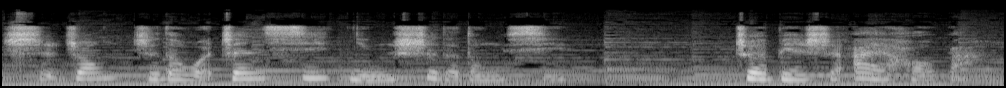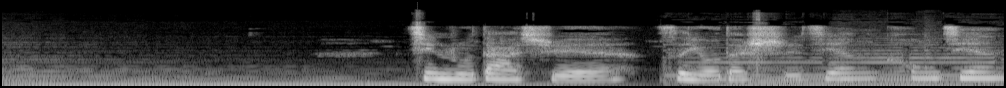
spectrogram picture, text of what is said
始终值得我珍惜凝视的东西。这便是爱好吧。进入大学，自由的时间、空间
